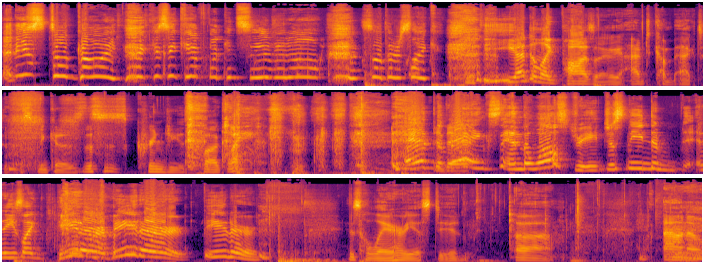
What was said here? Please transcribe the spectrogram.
and he's still going because he can't fucking see him at all. So there's like, you had to like pause it. I have to come back to this because this is cringy as fuck. Like, and the banks and the Wall Street just need to. And he's like, Peter, Peter, Peter. It's hilarious, dude. Uh, I don't know.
